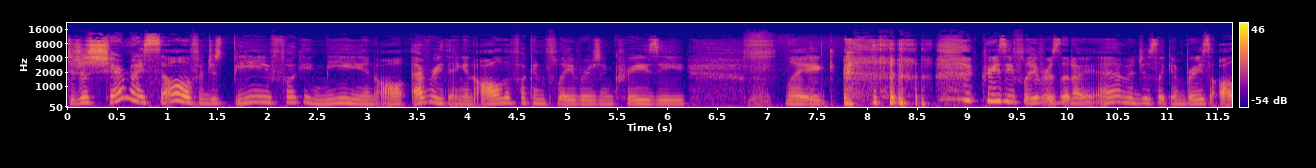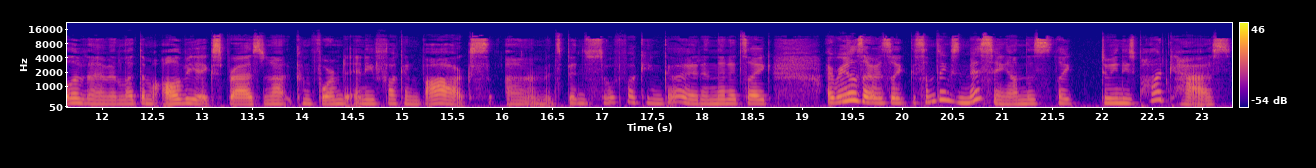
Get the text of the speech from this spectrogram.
to just share myself and just be fucking me and all everything and all the fucking flavors and crazy like crazy flavors that I am and just like embrace all of them and let them all be expressed and not conform to any fucking box. Um it's been so fucking good and then it's like I realized I was like something's missing on this like doing these podcasts.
